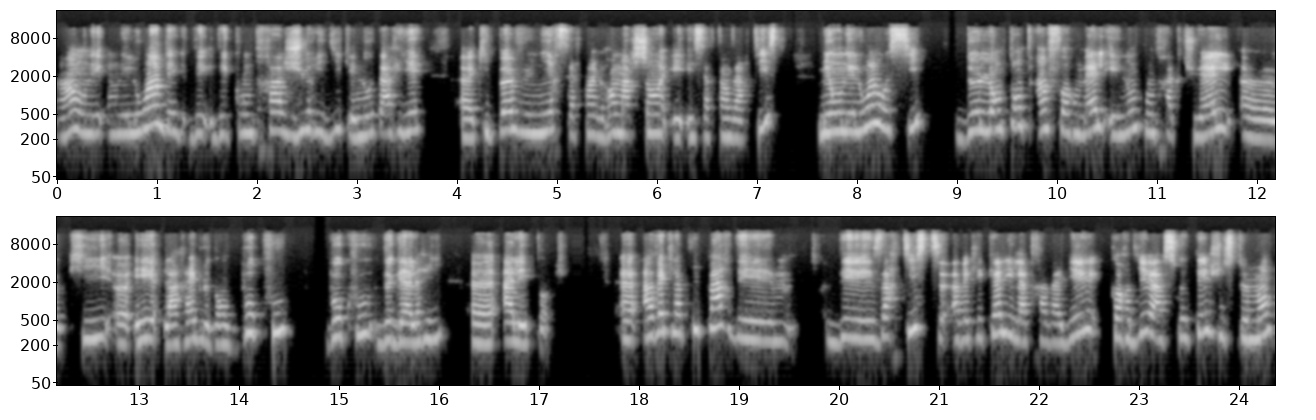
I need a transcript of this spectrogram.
Hein. on, est, loin des, des, contrats juridiques et notariés euh, qui peuvent unir certains grands marchands et, certains artistes, mais on est loin aussi de l'entente informelle et non contractuelle euh, qui euh, est la règle dans beaucoup, beaucoup de galeries à l'époque. avec la plupart des, des, artistes avec lesquels il a travaillé, Cordier a souhaité justement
